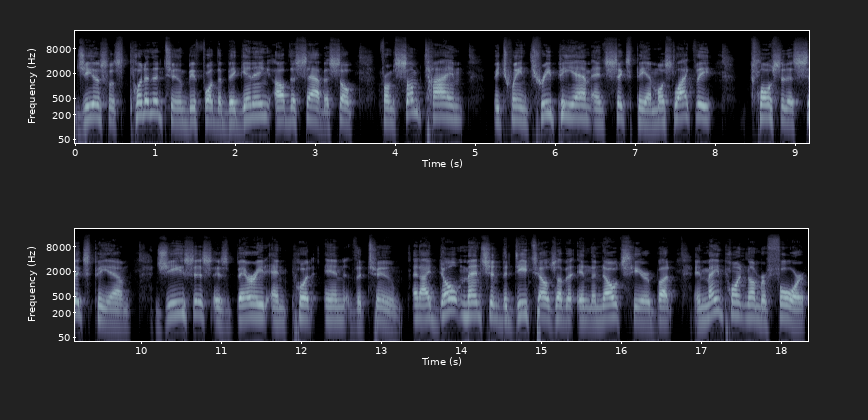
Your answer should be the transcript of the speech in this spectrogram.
Jesus was put in the tomb before the beginning of the Sabbath. So, from some time between 3 p.m. and 6 p.m., most likely closer to 6 p.m., Jesus is buried and put in the tomb. And I don't mention the details of it in the notes here, but in main point number four,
